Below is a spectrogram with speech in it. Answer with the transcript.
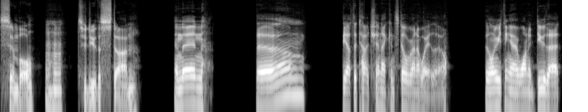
symbol Mm-hmm. to do the stun And then, um, have to touch, and I can still run away though. The only thing I want to do that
